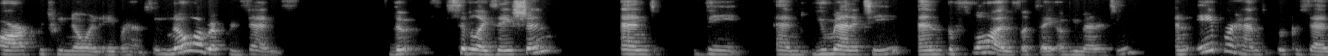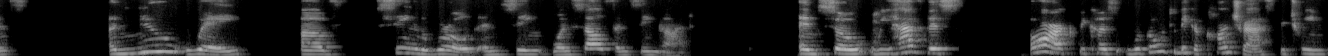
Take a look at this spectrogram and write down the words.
arc between Noah and Abraham. So Noah represents the civilization and the and humanity and the flaws, let's say, of humanity. And Abraham represents a new way of seeing the world and seeing oneself and seeing God. And so we have this arc because we're going to make a contrast between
